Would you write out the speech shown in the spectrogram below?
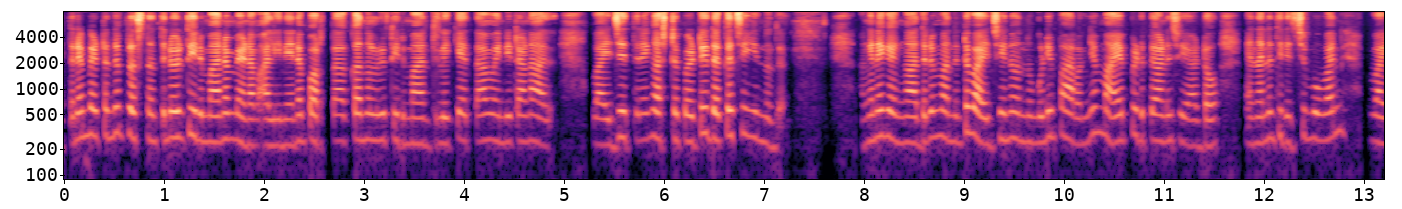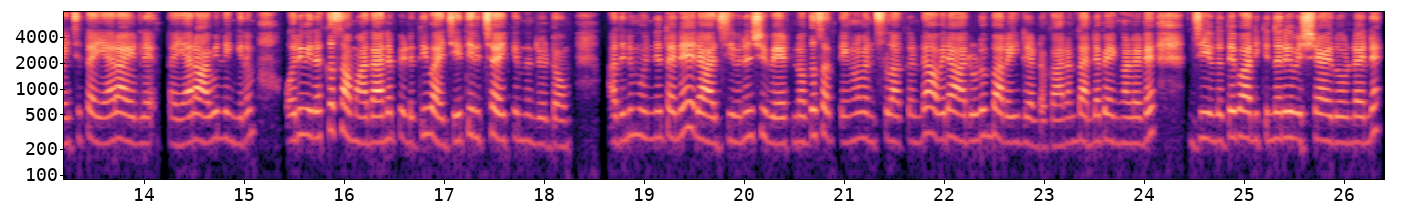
എത്രയും പെട്ടെന്ന് പ്രശ്നത്തിന് ഒരു തീരുമാനം വേണം. അലീനേനെ പുറത്താക്കുക എന്നുള്ളൊരു തീരുമാനത്തിലേക്ക് എത്താൻ വേണ്ടിയിട്ടാണ് വൈജി ഇത്രയും കഷ്ടപ്പെട്ട് ഇതൊക്കെ ചെയ്യുന്നത്. അങ്ങനെ ഗംഗാധരൻ വന്നിട്ട് വൈജയനെ ഒന്നും കൂടി പറഞ്ഞ് മയപ്പെടുത്തുകയാണ് ചെയ്യുക കേട്ടോ എന്നാലും തിരിച്ചു പോവാൻ വൈജി തയ്യാറായില്ല. തയ്യാറാവില്ലെങ്കിലും ഒരു വിലക്ക് സമാധാനപ്പെടുത്തി വൈജയെ തിരിച്ചയക്കുന്നുണ്ട് കേട്ടോ അതിനു മുന്നേ തന്നെ രാജീവനും ശിവേട്ടനും ഒക്കെ സത്യങ്ങൾ മനസ്സിലാക്കേണ്ട അവരാരോടും പറയില്ല കേട്ടോ കാരണം തന്റെ പെങ്ങളുടെ ജീവിതത്തെ ബാധിക്കുന്ന ഒരു വിഷയമായതുകൊണ്ട് തന്നെ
